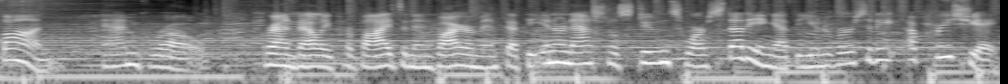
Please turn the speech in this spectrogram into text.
fun, and grow. Grand Valley provides an environment that the international students who are studying at the university appreciate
